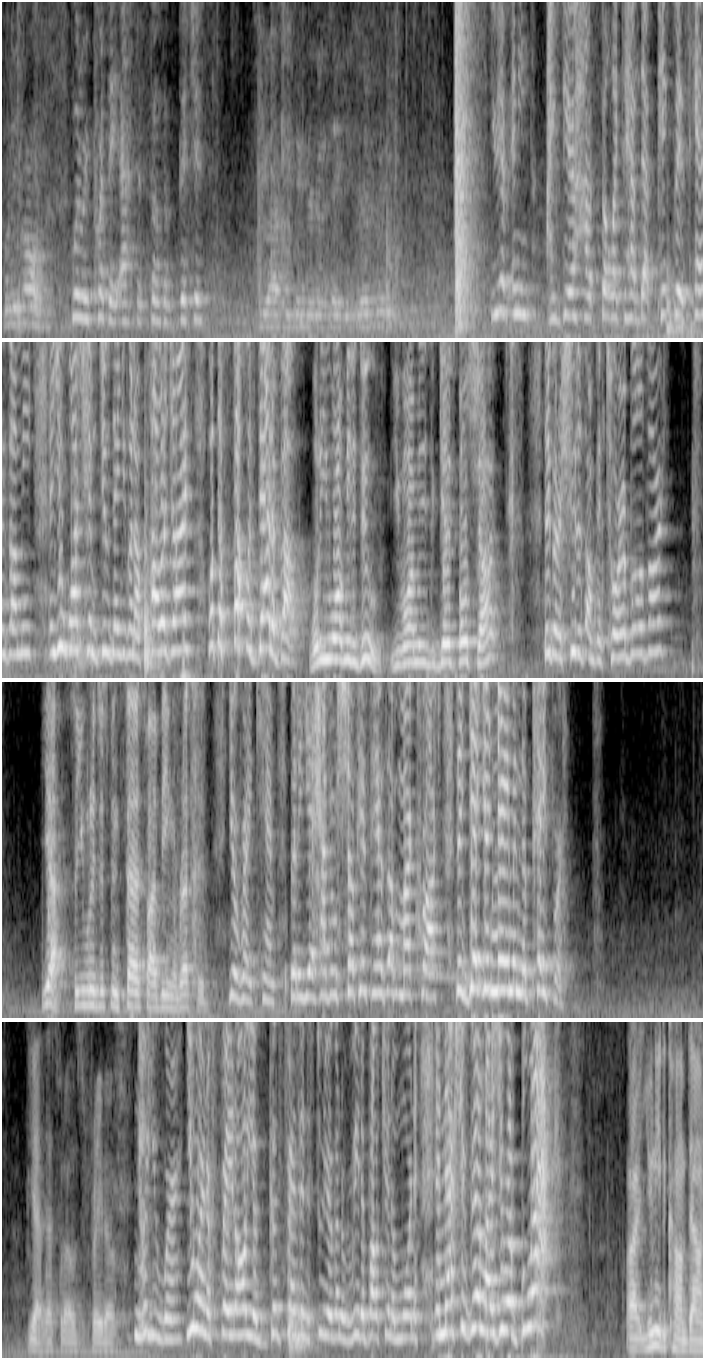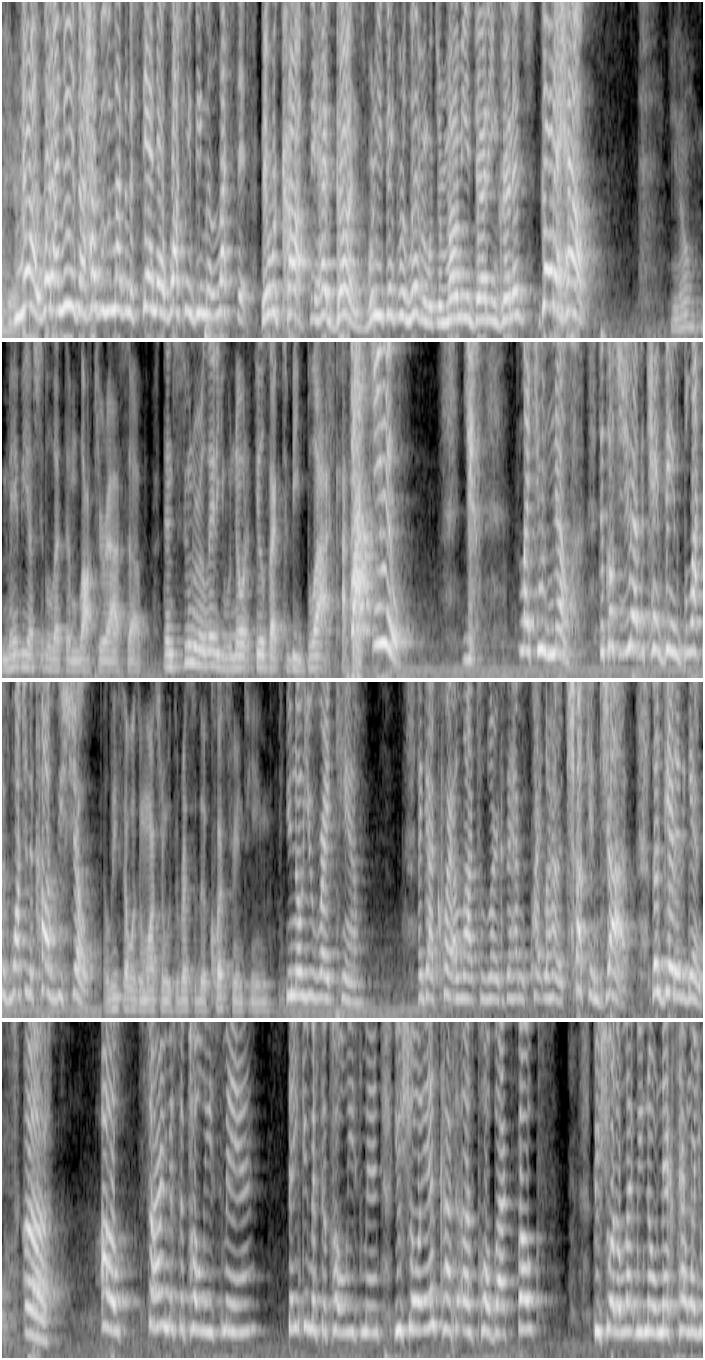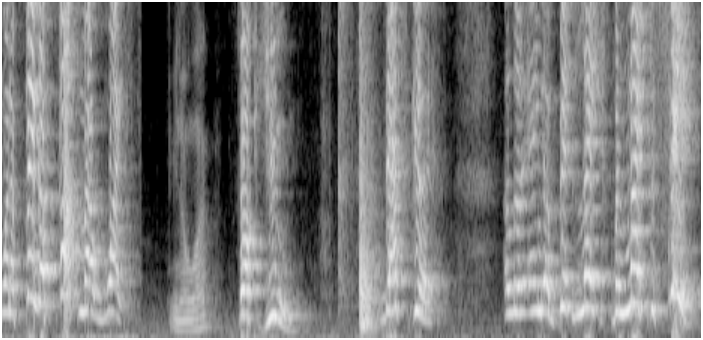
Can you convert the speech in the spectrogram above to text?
What are you calling? I'm gonna report they assets, sons of bitches. So you actually think they're gonna take you seriously? You have any idea how it felt like to have that pig put his hands on me and you watch him do, then you're gonna apologize? What the fuck was that about? What do you want me to do? You want me to get us both shot? They're gonna shoot us on Ventura Boulevard? Yeah, so you would have just been satisfied being arrested. You're right, Cam. Better yet, have him shove his hands up my crotch, then get your name in the paper. Yeah, that's what I was afraid of. No, you weren't. You weren't afraid all your good friends in the studio are gonna read about you in the morning and actually realize you were black. All right, you need to calm down here. No, what I need is a husband who's not gonna stand there and watch me be molested. They were cops. They had guns. Where do you think we're living? With your mommy and daddy in Greenwich? Go to hell! You know, maybe I should have let them lock your ass up. Then sooner or later you would know what it feels like to be black. Fuck you! you like you know, the closest you ever came being black is watching the Cosby Show. At least I wasn't watching with the rest of the equestrian team. You know you're right, Cam. I got quite a lot to learn because I haven't quite learned how to chuck and jive. Let's get it again. Uh, oh, sorry, Mr. Policeman. Thank you, Mr. Policeman. You sure is kind to us poor black folks. Be sure to let me know next time when you want to finger fuck my wife. You know what? Fuck you! That's good. A little anger, a bit late, but nice to see.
